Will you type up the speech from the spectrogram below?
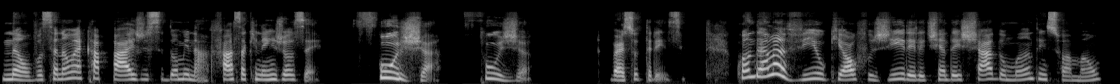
não, você não é capaz de se dominar. Faça que nem José. Fuja, fuja. Verso 13. Quando ela viu que ao fugir ele tinha deixado o manto em sua mão,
